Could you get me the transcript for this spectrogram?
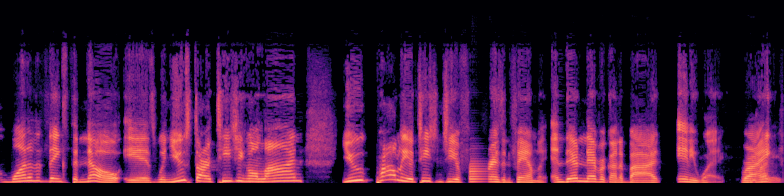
one of the things to know is when you start teaching online, you probably are teaching to your friends and family, and they're never going to buy anyway, right? right?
